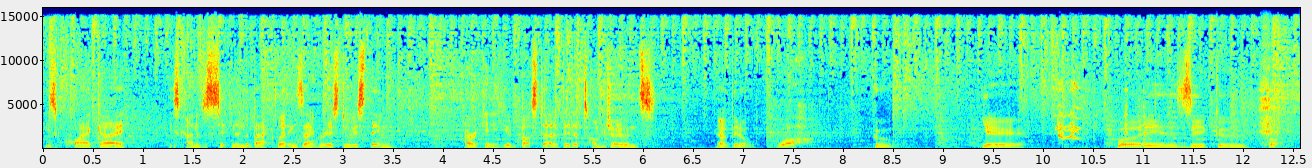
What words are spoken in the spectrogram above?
he's a quiet guy. He's kind of just sitting in the back, letting Zagreus do his thing. I reckon he could bust out a bit of Tom Jones, you know, a bit of whoa, who, yeah, what is it good for?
